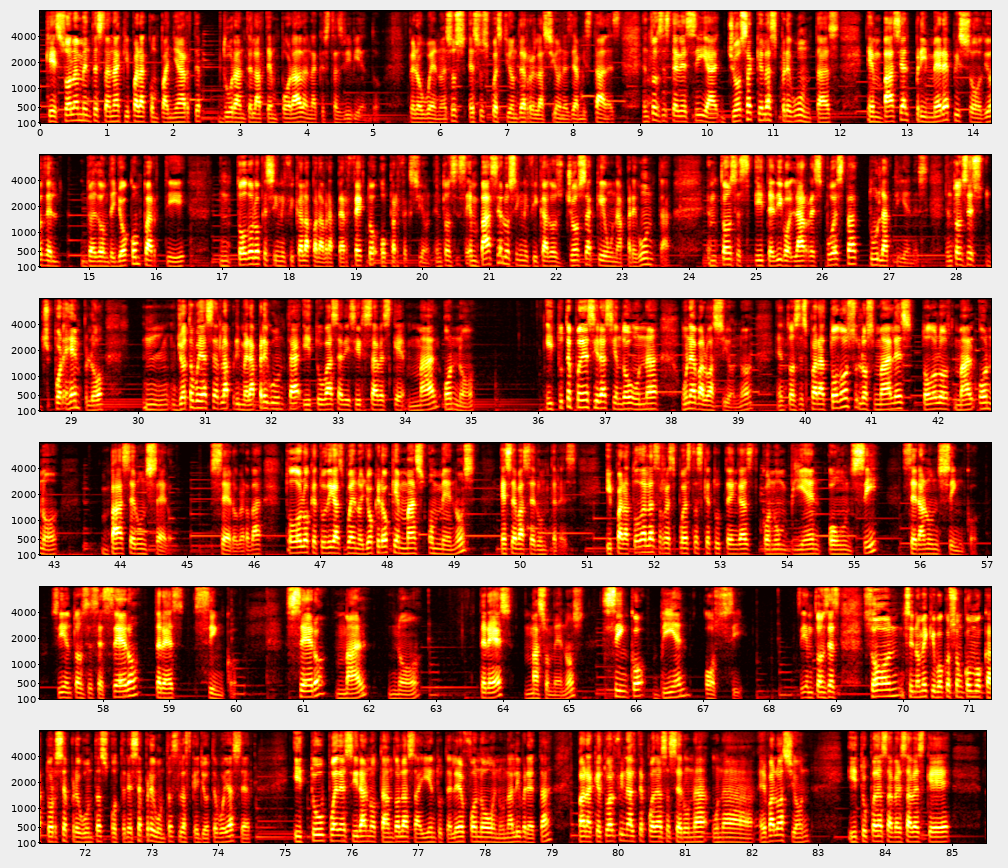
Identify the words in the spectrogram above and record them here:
que solamente están aquí para acompañarte durante la temporada en la que estás viviendo. Pero bueno, eso es, cuestión de relaciones, de amistades. Entonces te decía, yo saqué las preguntas en base al primer episodio del, de donde yo compartí todo lo que significa la palabra perfecto o perfección. Entonces, en base a los significados, yo saqué una pregunta. Entonces, y te digo, la respuesta tú la tienes. Entonces, por ejemplo, yo te voy a hacer la primera pregunta y tú vas a decir, ¿sabes qué? Mal o no. Y tú te puedes ir haciendo una, una evaluación, ¿no? Entonces, para todos los males, todos los mal o no, va a ser un cero cero, ¿verdad? Todo lo que tú digas, bueno, yo creo que más o menos ese va a ser un 3. Y para todas las respuestas que tú tengas con un bien o un sí, serán un 5. ¿Sí? Entonces es 0, 3, 5. 0, mal, no. 3, más o menos. 5, bien o sí. ¿Sí? Entonces, son, si no me equivoco, son como 14 preguntas o 13 preguntas las que yo te voy a hacer y tú puedes ir anotándolas ahí en tu teléfono o en una libreta para que tú al final te puedas hacer una, una evaluación y tú puedas saber, sabes que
